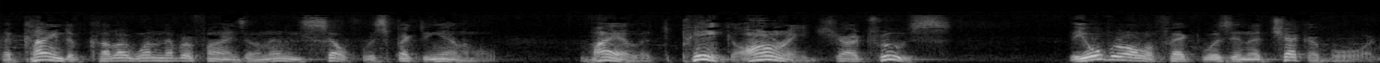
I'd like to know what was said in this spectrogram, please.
the kind of color one never finds on any self-respecting animal. Violet, pink, orange, chartreuse. The overall effect was in a checkerboard,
